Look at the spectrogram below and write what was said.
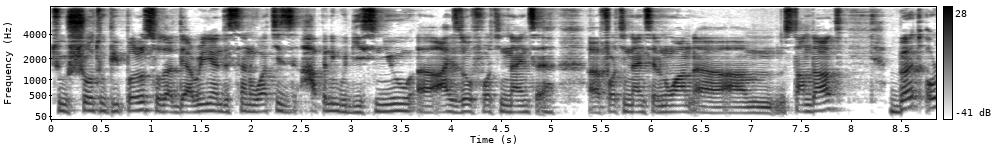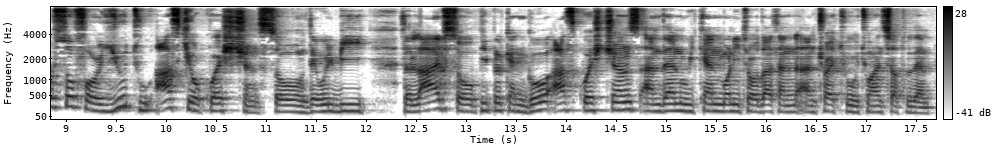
to show to people so that they really understand what is happening with this new uh, ISO 49, 14971 uh, um, standard but also for you to ask your questions. So there will be the live so people can go ask questions and then we can monitor that and, and try to, to answer to them.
